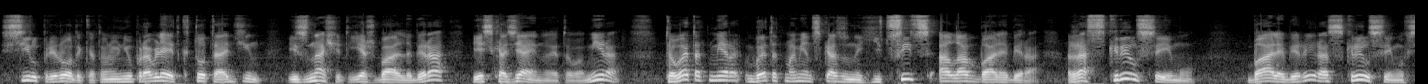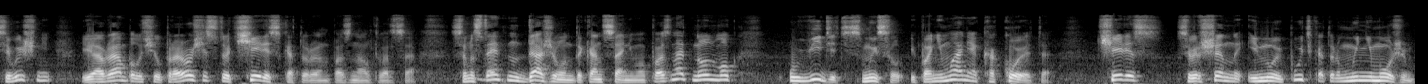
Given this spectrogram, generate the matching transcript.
сил природы, которым не управляет кто-то один, и значит, ешь Бааль Бера, есть хозяину этого мира – то в этот, мер, в этот момент сказано «Яциц Аллах Баля Бера» – раскрылся ему Баля раскрылся ему Всевышний, и Авраам получил пророчество, через которое он познал Творца. Самостоятельно даже он до конца не мог познать, но он мог увидеть смысл и понимание какое-то через совершенно иной путь, которым мы не можем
